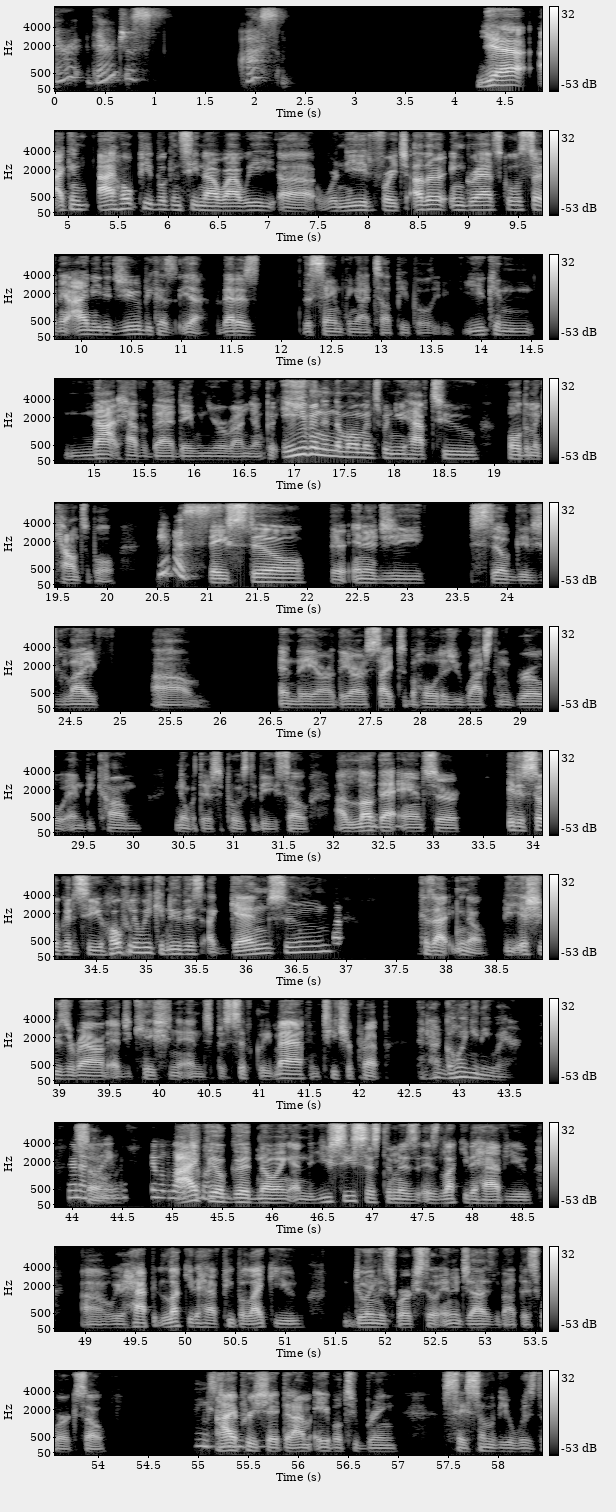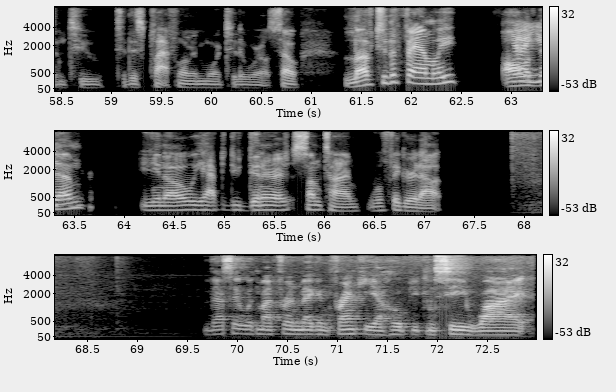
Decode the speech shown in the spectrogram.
they're they're just awesome. Yeah, I can I hope people can see now why we uh were needed for each other in grad school. Certainly I needed you because yeah, that is the same thing I tell people. You can not have a bad day when you're around young people. Even in the moments when you have to hold them accountable. Yes. They still their energy still gives you life. Um and they are they are a sight to behold as you watch them grow and become you know what they're supposed to be. So I love that mm-hmm. answer it is so good to see you. Hopefully, we can do this again soon. Because I, you know, the issues around education and specifically math and teacher prep, they're not going anywhere. They're not so going anywhere. I feel good knowing, and the UC system is is lucky to have you. Uh, we're happy, lucky to have people like you doing this work, still energized about this work. So, Thanks, I appreciate that I'm able to bring, say, some of your wisdom to to this platform and more to the world. So, love to the family all yeah, of you- them. You know, we have to do dinner sometime. We'll figure it out. That's it with my friend Megan Franke. I hope you can see why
